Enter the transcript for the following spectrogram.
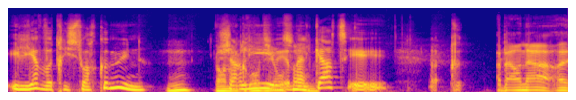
il y a votre histoire commune. Mmh. Charlie Malcart, c'est... Ah ben on a,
